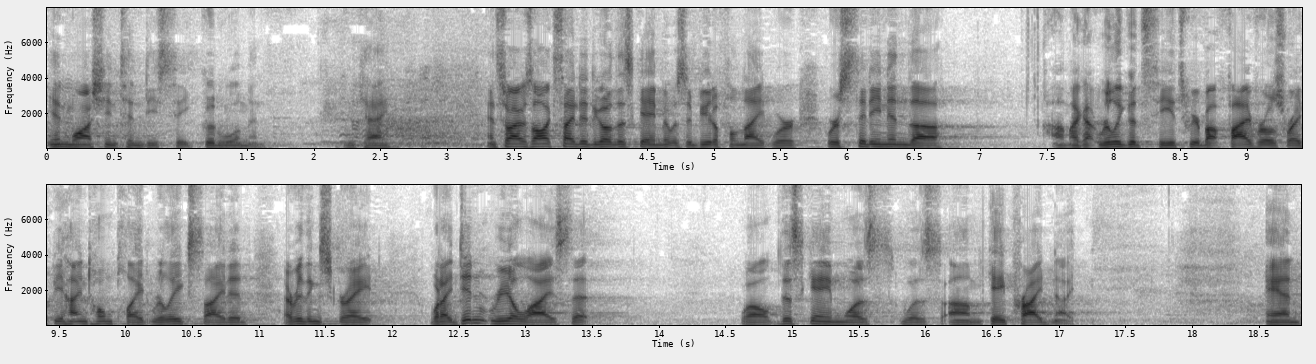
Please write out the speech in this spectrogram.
in Washington, D.C. Good woman. Okay? And so I was all excited to go to this game. It was a beautiful night. We're, we're sitting in the, um, I got really good seats. We were about five rows right behind home plate, really excited. Everything's great. What I didn't realize that well, this game was, was um, Gay Pride Night. And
